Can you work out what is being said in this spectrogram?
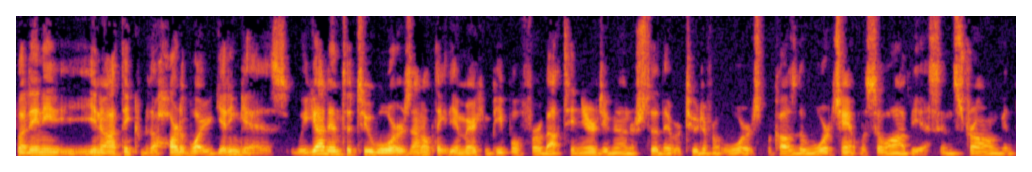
But any, you know, I think the heart of what you're getting at is we got into two wars. I don't think the American people for about 10 years even understood they were two different wars because the war chant was so obvious and strong. And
